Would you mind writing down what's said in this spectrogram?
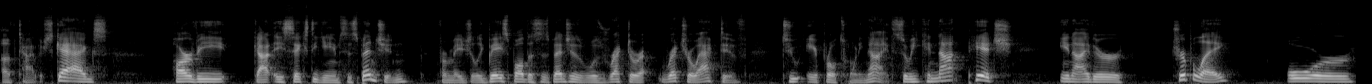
of Tyler Skaggs. Harvey got a 60 game suspension from Major League Baseball. The suspension was retro- retroactive to April 29th. So he cannot pitch in either AAA or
